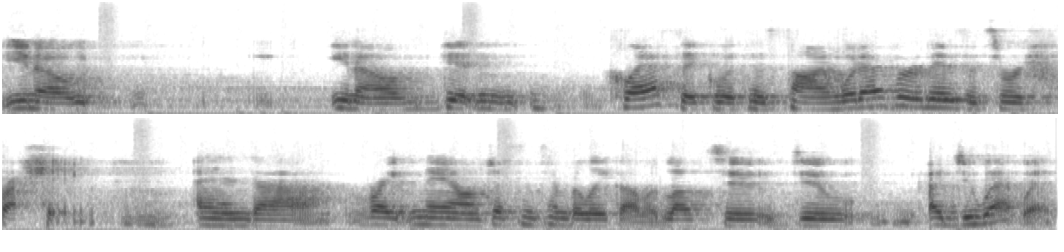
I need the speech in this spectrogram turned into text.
you know, you know, getting classic with his time. Whatever it is, it's refreshing. Mm-hmm. And uh, right now, Justin Timberlake, I would love to do a duet with.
